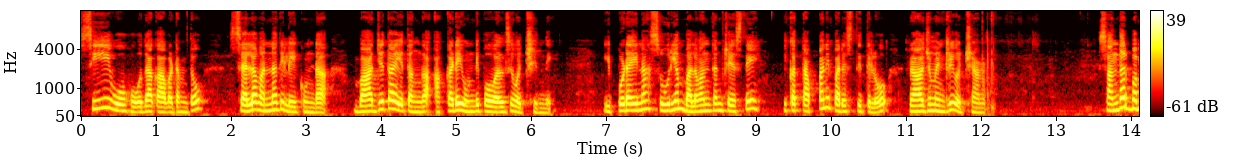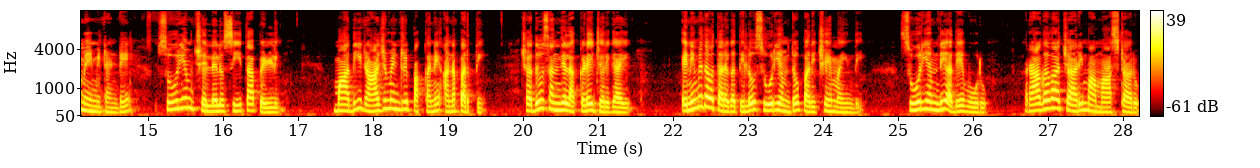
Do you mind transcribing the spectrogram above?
సీఈఓ హోదా కావటంతో సెలవన్నది లేకుండా బాధ్యతాయుతంగా అక్కడే ఉండిపోవాల్సి వచ్చింది. ఇప్పుడైనా సూర్యం బలవంతం చేస్తే ఇక తప్పని పరిస్థితిలో రాజమండ్రి వచ్చాను. సందర్భం ఏమిటంటే సూర్యం చెల్లెలు సీతా పెళ్ళి. మాది రాజమండ్రి పక్కనే అనపర్తి. చదువు సంధ్యలు అక్కడే జరిగాయి. ఎనిమిదవ తరగతిలో సూర్యంతో పరిచయమైంది. సూర్యంది అదే ఊరు. రాఘవాచారి మా మాస్టారు.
